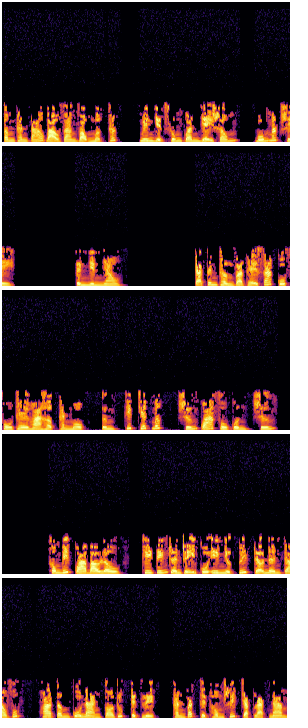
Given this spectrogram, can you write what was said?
âm thanh táo bạo vang vọng mật thất, nguyên dịch xung quanh dậy sống, bốn mắt si. Tình nhìn nhau. Cả tinh thần và thể xác của phu thê hòa hợp thành một, ưng, thiếp chết mất, sướng quá phu quân, sướng. Không biết qua bao lâu, khi tiếng rên rỉ của Yên Nhược Tuyết trở nên cao vút, hoa tâm của nàng co rút kịch liệt, thành vách thịt hồng siết chặt Lạc Nam,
